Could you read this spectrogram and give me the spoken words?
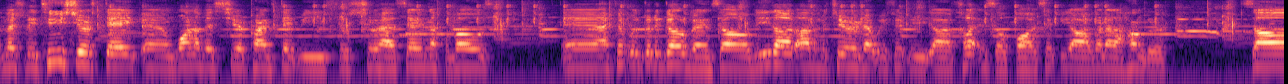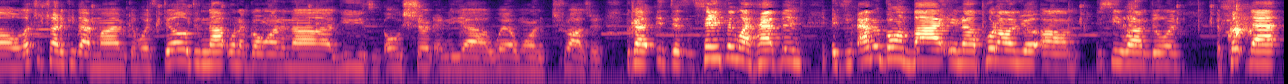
eventually two sheer steak and one of the sheer prime steak. We should have saved enough of those. And I think we're good to go then. So, these are the materials that we should be uh, collecting so far since we uh, run out of hunger. So, let's just try to keep that in mind because we still do not want to go on and uh, use the old shirt and the uh, wear worn trousers. Because it's the same thing what happened if you ever go and buy and uh, put on your, um, you see what I'm doing, equip that,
